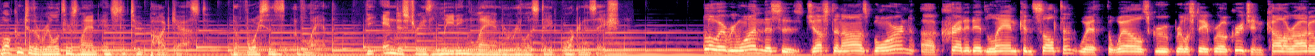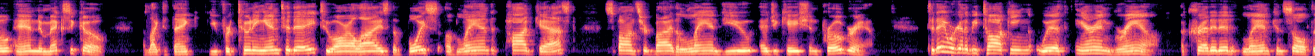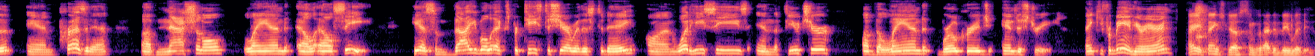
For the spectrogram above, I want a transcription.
Welcome to the Realtors Land Institute podcast, The Voices of Land, the industry's leading land real estate organization. Hello, everyone. This is Justin Osborn, accredited land consultant with the Wells Group Real Estate Brokerage in Colorado and New Mexico. I'd like to thank you for tuning in today to RLI's The Voice of Land podcast, sponsored by the Land U Education Program. Today we're going to be talking with Aaron Graham, accredited land consultant and president of National Land LLC. He has some valuable expertise to share with us today on what he sees in the future of the land brokerage industry. Thank you for being here, Aaron. Hey, thanks, Justin. Glad to be with you.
